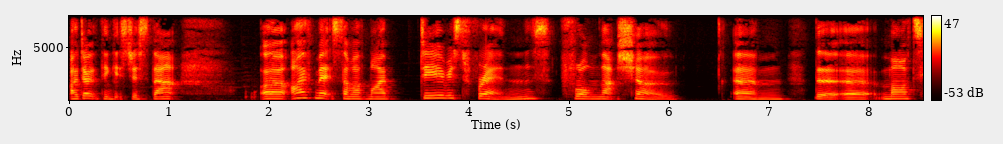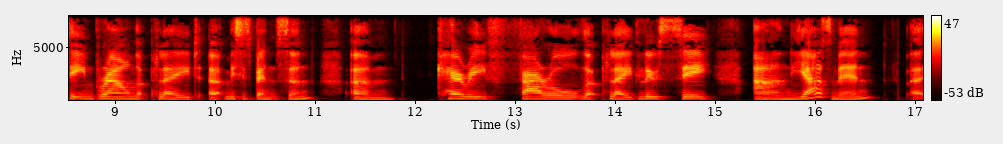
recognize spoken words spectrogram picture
I don't think it's just that. Uh, I've met some of my dearest friends from that show. Um, the uh, Martine Brown that played uh, Mrs. Benson, um, Kerry Farrell that played Lucy, and Yasmin, uh,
